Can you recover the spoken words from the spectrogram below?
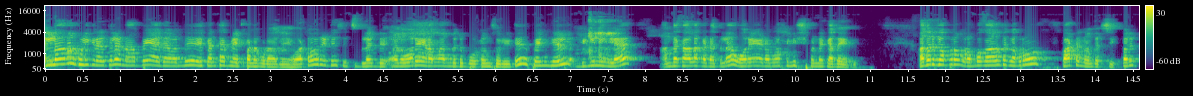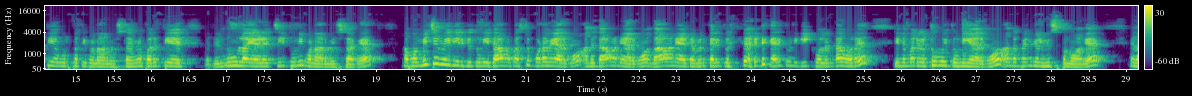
எல்லாரும் குளிக்கிற இடத்துல நான் போய் அதை வந்து கண்டாமினேட் பண்ணக்கூடாது. Whatever it is it's blood அது ஒரே இடமா இருந்துட்டு போட்டோம்னு சொல்லிட்டு பெண்கள் பிகினிங்ல அந்த காலகட்டத்தில் ஒரே இடமா ஃபினிஷ் பண்ண கதை இது. அதற்கப்புறம் ரொம்ப காலத்துக்கு அப்புறம் காட்டன் வந்துருச்சு. பருத்தியை உற்பத்தி பண்ண ஆரம்பிச்சிட்டாங்க. பருத்தியை நூலாக இழைச்சி துணி பண்ண ஆரம்பிச்சிட்டாங்க. அப்போ மிச்சம் மீதி இருக்கு துணி தாவ ஃபர்ஸ்ட் புடவையா இருக்கும் அது தாவணியா இருக்கும். தாவணி ஆகிட்ட மாதிரி கறி துணி ஆகிட்டு கறி துணிக்கு ஈக்குவலண்டா ஒரு இந்த மாதிரி ஒரு தூமை துணியா இருக்கும். அந்த பெண்கள் யூஸ் பண்ணுவாங்க. இது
